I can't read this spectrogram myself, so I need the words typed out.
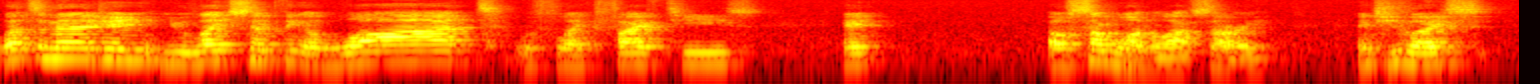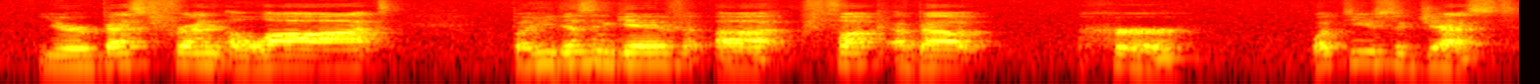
Let's imagine you like something a lot with like five T's, and oh, someone a lot. Sorry, and she likes your best friend a lot, but he doesn't give a fuck about her. What do you suggest?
